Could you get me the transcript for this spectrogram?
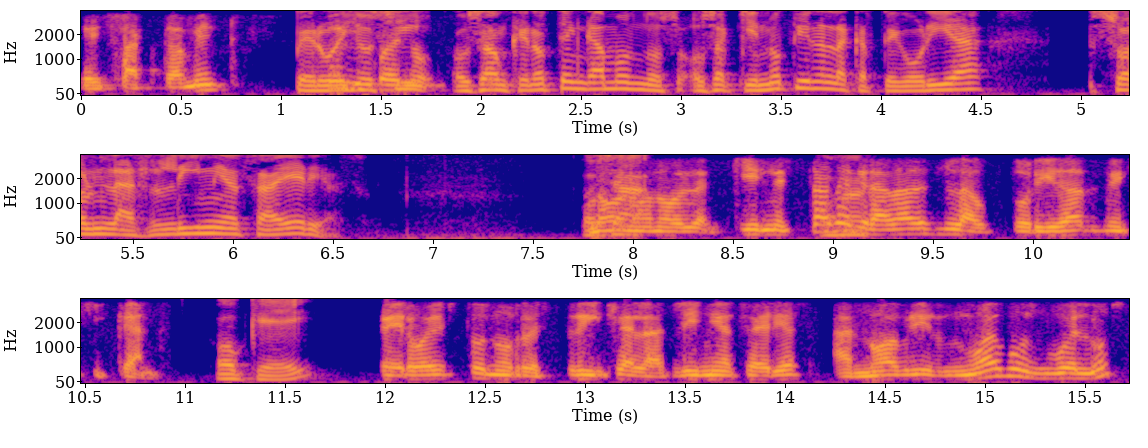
Exactamente. Pero Pues, ellos bueno. sí, o sea, aunque no tengamos, nos, o sea, quien no tiene la categoría son las líneas aéreas. O no, sea, no, no. la- quien está Ajá. degradada es la autoridad mexicana. ok, Pero esto nos restringe a las líneas aéreas a no abrir nuevos vuelos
